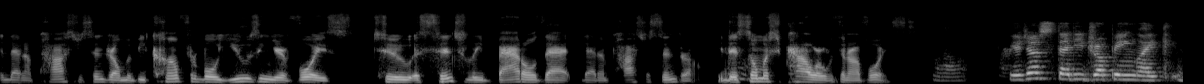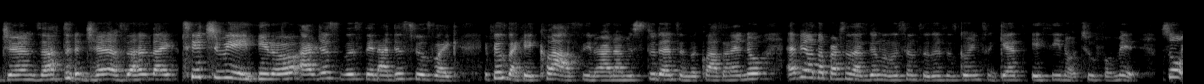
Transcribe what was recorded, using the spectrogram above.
and that imposter syndrome and be comfortable using your voice to essentially battle that that imposter syndrome. There's so much power within our voice. Wow. You're just steady dropping like gems after gems. I was like, teach me, you know. I'm just listening, and this feels like it feels like a class, you know. And I'm a student in the class, and I know every other person that's going to listen to this is going to get a thing or two from it. So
